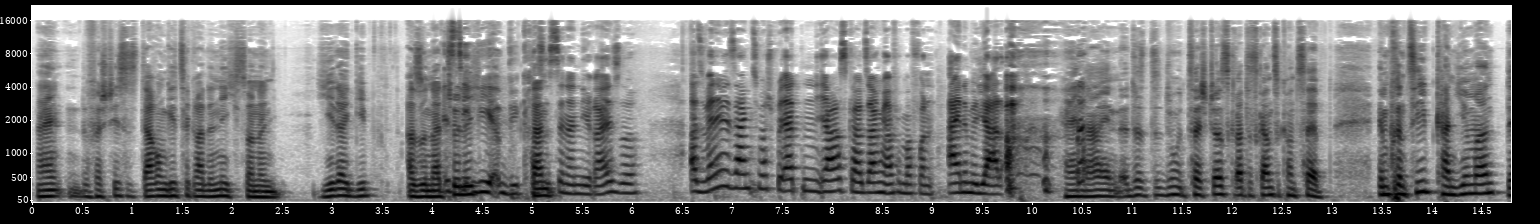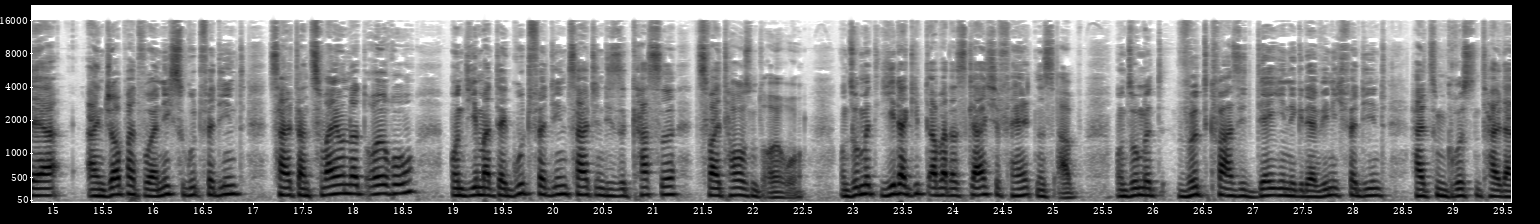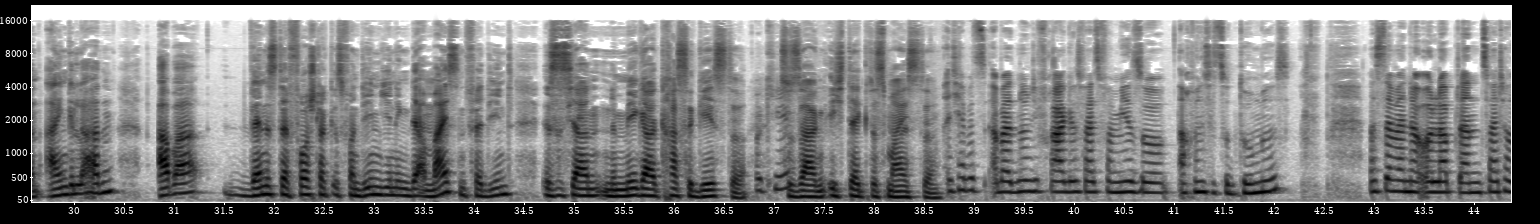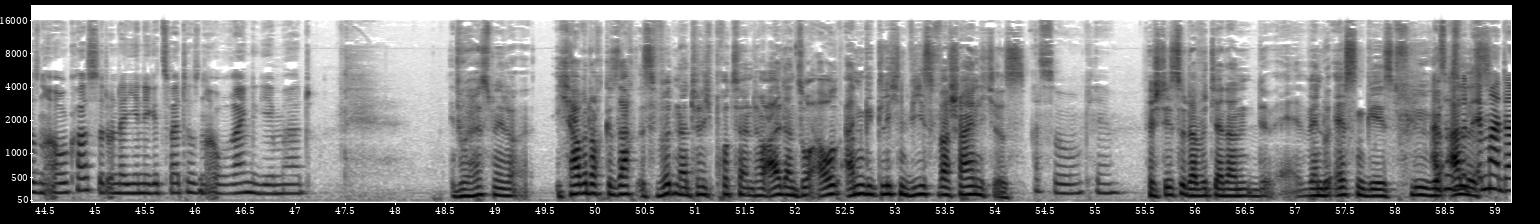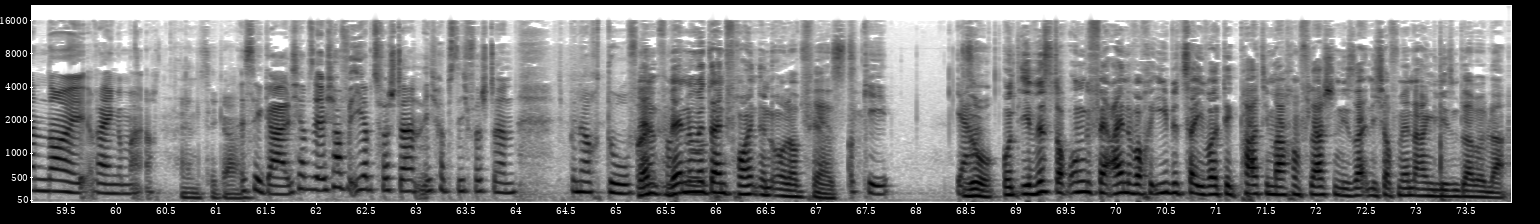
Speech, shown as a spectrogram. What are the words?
Nein, du verstehst es, darum geht's ja gerade nicht, sondern jeder gibt also natürlich. Die, wie, wie krass dann, ist denn dann die Reise? Also wenn wir sagen zum Beispiel, er hat ein Jahresgehalt, sagen wir einfach mal von eine Milliarde. Hä, nein, das, du zerstörst gerade das ganze Konzept. Im Prinzip kann jemand, der einen Job hat, wo er nicht so gut verdient, zahlt dann 200 Euro und jemand, der gut verdient, zahlt in diese Kasse 2000 Euro. Und somit, jeder gibt aber das gleiche Verhältnis ab. Und somit wird quasi derjenige, der wenig verdient, halt zum größten Teil dann eingeladen. Aber wenn es der Vorschlag ist von demjenigen, der am meisten verdient, ist es ja eine mega krasse Geste, okay. zu sagen, ich decke das meiste. Ich habe jetzt aber nur die Frage, das war jetzt von mir so, auch wenn es jetzt so dumm ist, was denn, wenn der Urlaub dann 2000 Euro kostet und derjenige 2000 Euro reingegeben hat? Du hörst mir doch, ich habe doch gesagt, es wird natürlich prozentual dann so angeglichen, wie es wahrscheinlich ist. Ach so, okay. Verstehst du, da wird ja dann, wenn du essen gehst, Flüge, also es alles. wird immer dann neu reingemacht. Nein, ist egal. Ist egal. Ich, hab's, ich hoffe, ihr habt es verstanden. Ich habe es nicht verstanden. Ich bin auch doof. Wenn, wenn du mit deinen Freunden in Urlaub fährst. Okay. Ja. So, und ihr wisst doch ungefähr eine Woche Ibiza, ihr wollt dick Party machen, Flaschen, ihr seid nicht auf Männer angewiesen, bla bla bla.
